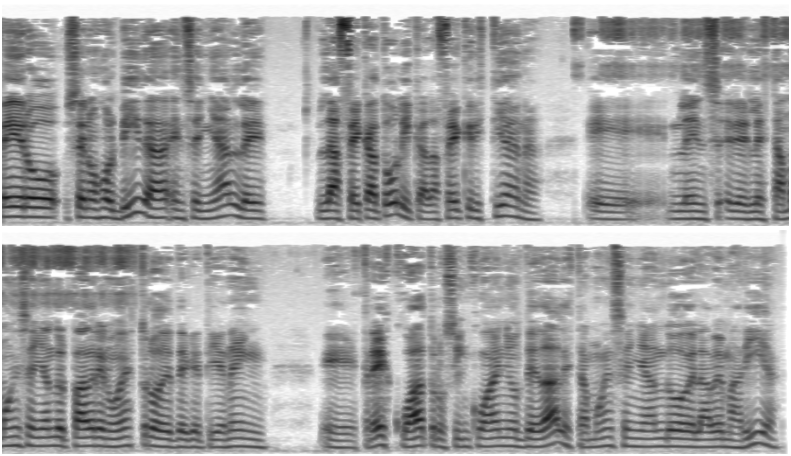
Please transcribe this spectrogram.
pero se nos olvida enseñarle la fe católica, la fe cristiana, eh, eh, le, estamos enseñando el Padre Nuestro desde que tienen eh, 3, 4, 5 años de edad, le estamos enseñando el Ave María,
